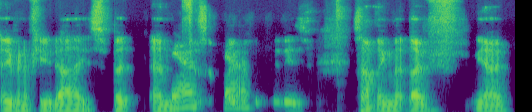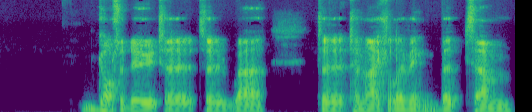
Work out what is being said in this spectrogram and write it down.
even a few days. But and yeah, yeah. People, it is something that they've, you know, got to do to to uh, to to make a living. But um,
